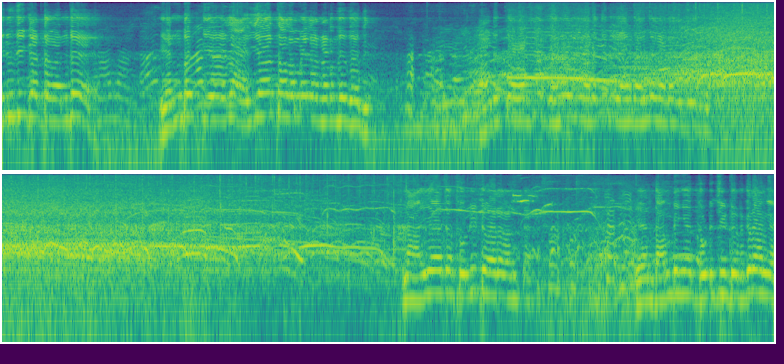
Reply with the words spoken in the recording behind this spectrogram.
இறுதி கட்டம் வந்து எண்பத்தி ஏழுல ஐயா தலைமையில நடந்தது அது. அடுத்த வருஷம் ஜனவரி நடக்குது என் தலைமை நடக்குது. நான் ஐயாட்ட சொல்லிட்டு வர வந்துட்டேன். என் தம்பிங்க துடிச்சிட்டு இருக்கிறாங்க.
